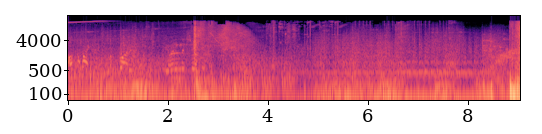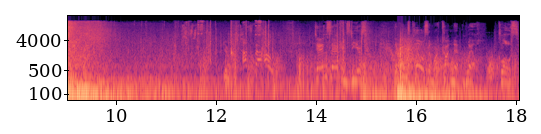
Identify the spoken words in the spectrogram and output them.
Off the right. I'm spotted. Giving it a chance. Ten seconds, dears. The ring's close and we're cutting it. Well, close.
